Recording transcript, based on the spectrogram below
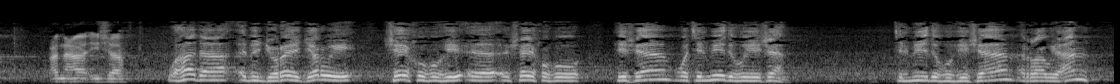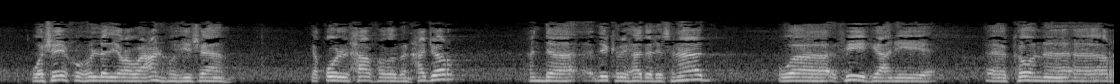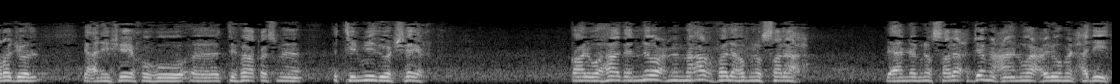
عن عائشة. وهذا ابن جريج يروي شيخه آه، شيخه هشام وتلميذه هشام. تلميذه هشام الراوي عنه وشيخه الذي روى عنه هشام. يقول الحافظ بن حجر عند ذكر هذا الإسناد وفيه يعني آه، كون آه، الرجل يعني شيخه اتفاق اسم التلميذ والشيخ. قال وهذا النوع مما أغفله ابن الصلاح لأن ابن الصلاح جمع أنواع علوم الحديث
